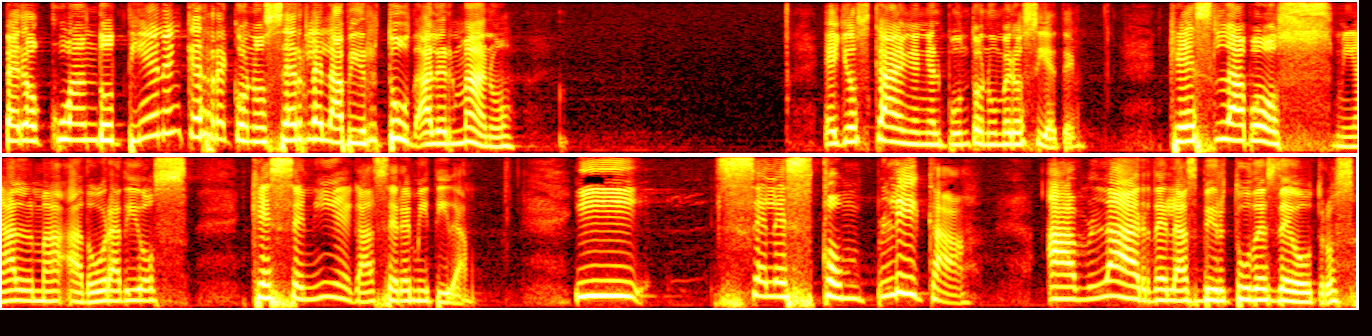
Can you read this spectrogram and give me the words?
pero cuando tienen que reconocerle la virtud al hermano, ellos caen en el punto número siete, que es la voz, mi alma adora a Dios, que se niega a ser emitida. Y se les complica hablar de las virtudes de otros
